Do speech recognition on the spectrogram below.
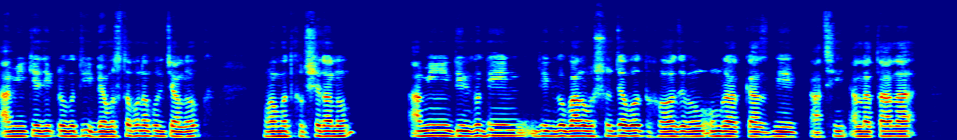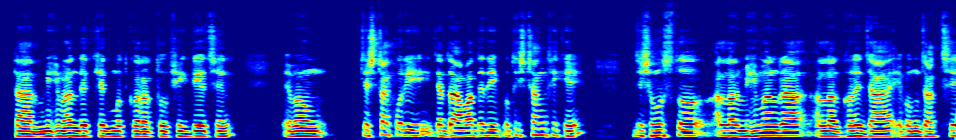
আমি কেজি প্রগতি ব্যবস্থাপনা পরিচালক মোহাম্মদ খুরশেদ আলম। আমি দীর্ঘদিন, দীর্ঘ বারো বছর যাবৎ হজ এবং উমরার কাজ নিয়ে আছি। আল্লাহ তাআলা তার মেহমানদের খেদমত করার তৌফিক দিয়েছেন এবং চেষ্টা করি যাতে আমাদের এই প্রতিষ্ঠান থেকে যে সমস্ত আল্লাহর মেহমানরা আল্লাহর ঘরে যায় এবং যাচ্ছে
